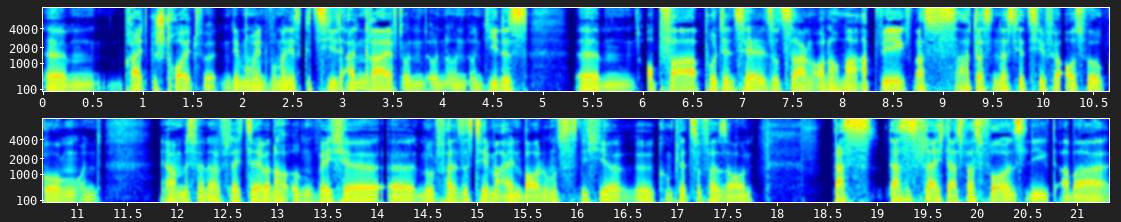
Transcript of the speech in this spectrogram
ähm, breit gestreut wird. In dem Moment, wo man jetzt gezielt angreift und, und, und, und jedes ähm, Opfer potenziell sozusagen auch nochmal abwägt, was hat das denn das jetzt hier für Auswirkungen und ja, müssen wir da vielleicht selber noch irgendwelche äh, Notfallsysteme einbauen, um uns das nicht hier äh, komplett zu versauen. Das, das ist vielleicht das, was vor uns liegt, aber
